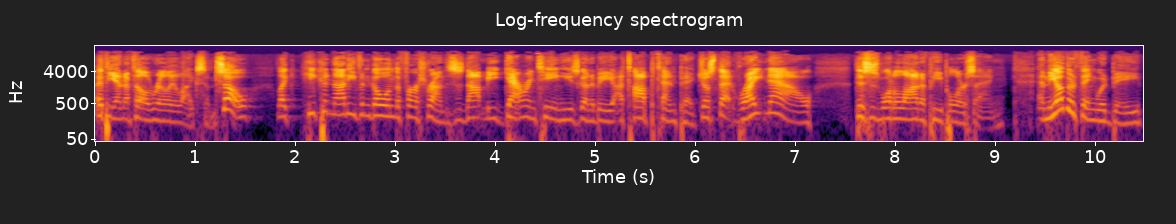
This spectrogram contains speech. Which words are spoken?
Like the NFL really likes him. So, like, he could not even go in the first round. This is not me guaranteeing he's going to be a top ten pick. Just that right now, this is what a lot of people are saying. And the other thing would be,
